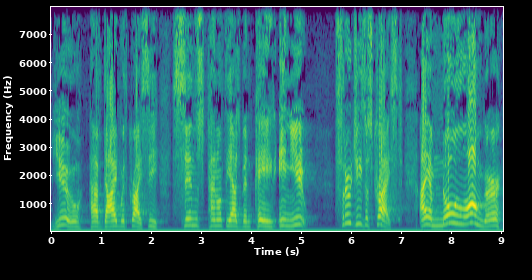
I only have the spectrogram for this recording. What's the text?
You have died with Christ. See, sin's penalty has been paid in you through Jesus Christ. I am no longer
